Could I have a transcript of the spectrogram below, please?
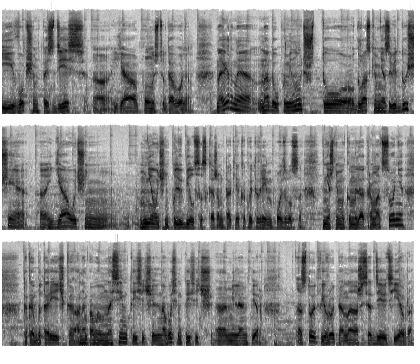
И, в общем-то, здесь э, я полностью доволен. Наверное, надо упомянуть, что глазки у меня заведущие. Э, я очень мне очень полюбился, скажем так, я какое-то время пользовался внешним аккумулятором от Sony. Такая батареечка, она, по-моему, на 7 тысяч или на 8 тысяч э, миллиампер. Стоит в Европе она 69 евро.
